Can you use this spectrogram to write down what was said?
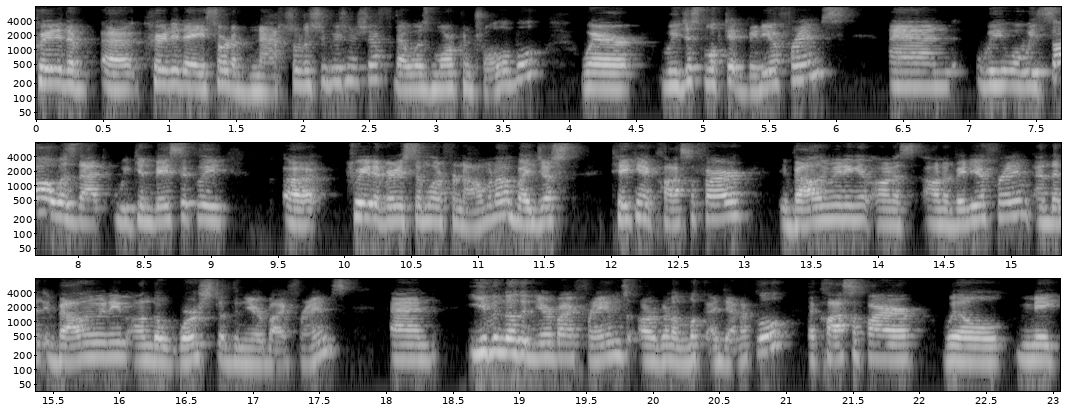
created a uh, created a sort of natural distribution shift that was more controllable, where we just looked at video frames, and we what we saw was that we can basically uh, create a very similar phenomena by just taking a classifier, evaluating it on a, on a video frame, and then evaluating on the worst of the nearby frames. And even though the nearby frames are going to look identical, the classifier will make,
